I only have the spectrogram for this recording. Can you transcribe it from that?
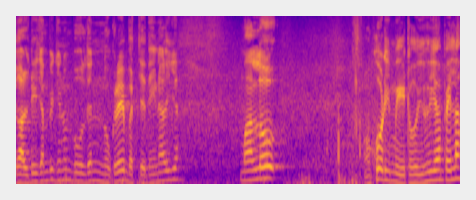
ਗਲਡੀ ਚੰਬੀ, ਜਿਹਨੂੰ ਬੋਲਦੇ ਨੇ ਨੁਕਰੇ ਬੱਚੇ ਦੇਣ ਵਾਲੀ ਆ। ਮੰਨ ਲਓ, ਉਹ ਘੋੜੀ ਮੀਟ ਹੋਈ ਹੋਈ ਆ ਪਹਿਲਾਂ।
